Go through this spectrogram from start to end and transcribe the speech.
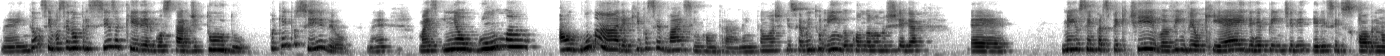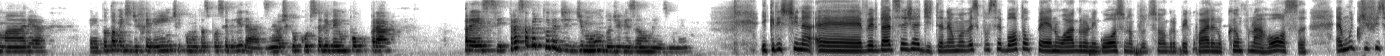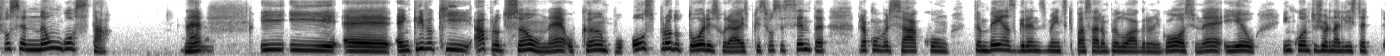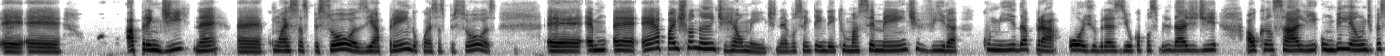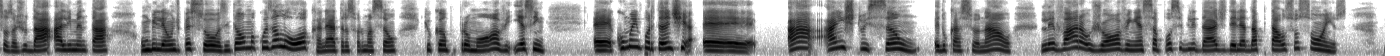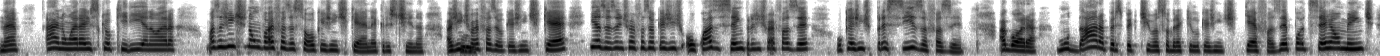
Né? Então, assim, você não precisa querer gostar de tudo, porque é impossível, né? Mas em alguma alguma área que você vai se encontrar, né? Então, acho que isso é muito lindo quando o aluno chega é, meio sem perspectiva, vem ver o que é e de repente ele, ele se descobre numa área é, totalmente diferente, com muitas possibilidades, né? Eu acho que o curso ele veio um pouco para para essa abertura de, de mundo, de visão mesmo, né? E, Cristina, é, verdade seja dita, né? Uma vez que você bota o pé no agronegócio, na produção agropecuária, no campo, na roça, é muito difícil você não gostar, né? E, e é, é, incrível que a produção, né, o campo, os produtores rurais, porque se você senta para conversar com também as grandes mentes que passaram pelo agronegócio, né, e eu, enquanto jornalista, é, é aprendi, né, é, com essas pessoas e aprendo com essas pessoas, é, é, é, é apaixonante realmente, né? Você entender que uma semente vira comida para hoje o Brasil com a possibilidade de alcançar ali um bilhão de pessoas, ajudar a alimentar um bilhão de pessoas. Então é uma coisa louca, né? A transformação que o campo promove. E assim, é, como é importante é, a, a instituição educacional levar ao jovem essa possibilidade dele adaptar os seus sonhos, né? Ah, não era isso que eu queria, não era. Mas a gente não vai fazer só o que a gente quer, né, Cristina? A gente Sim. vai fazer o que a gente quer e às vezes a gente vai fazer o que a gente, ou quase sempre a gente vai fazer o que a gente precisa fazer. Agora, mudar a perspectiva sobre aquilo que a gente quer fazer pode ser realmente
